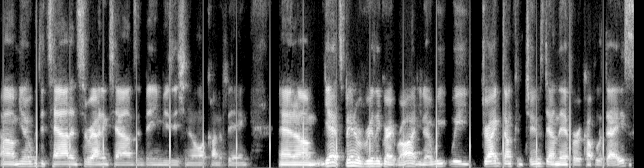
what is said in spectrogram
um, you know with the town and surrounding towns and being a musician and all that kind of thing. And um, yeah it's been a really great ride. You know we we dragged duncan toombs down there for a couple of days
